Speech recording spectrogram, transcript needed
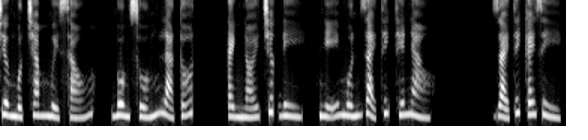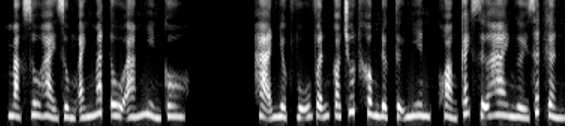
chương 116, buông xuống là tốt. Anh nói trước đi, nghĩ muốn giải thích thế nào? Giải thích cái gì, mặc dù Hải dùng ánh mắt u ám nhìn cô. Hạ Nhược Vũ vẫn có chút không được tự nhiên, khoảng cách giữa hai người rất gần,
